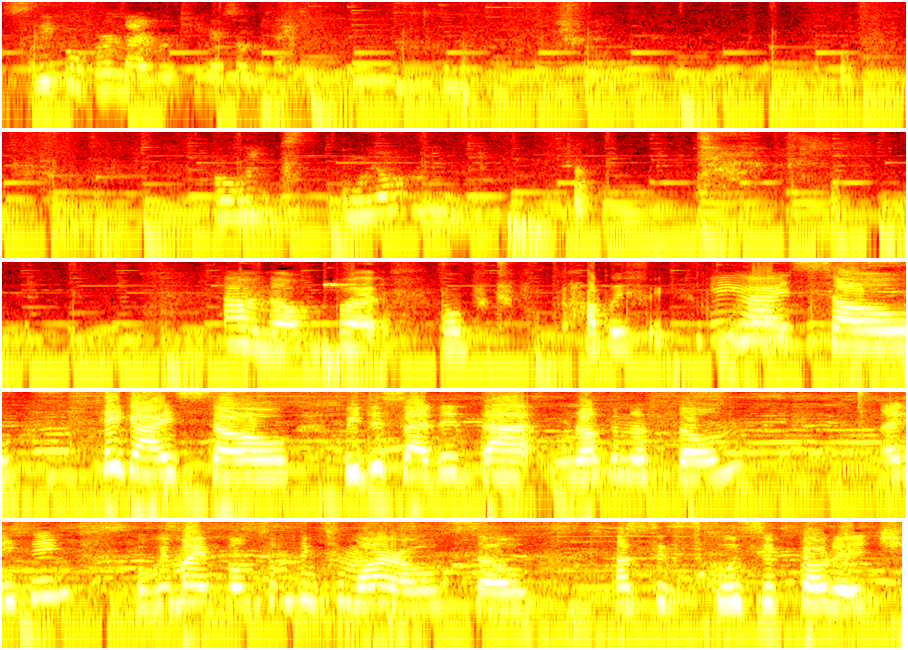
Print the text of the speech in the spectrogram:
sleepover night routine or something. But we we don't need. I don't know, but we'll p- probably. Hey guys, so hey guys, so we decided that we're not gonna film anything, but we might film something tomorrow. So that's exclusive footage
